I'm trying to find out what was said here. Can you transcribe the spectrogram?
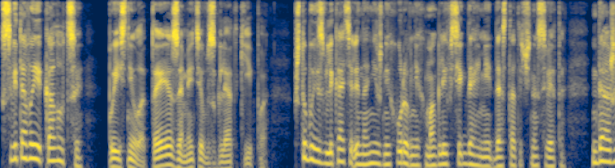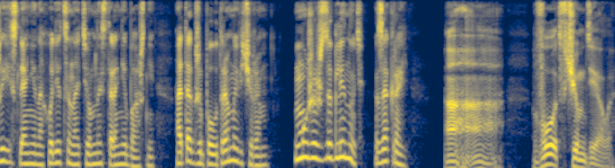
«Световые колодцы», — пояснила Тея, заметив взгляд Кипа, «чтобы извлекатели на нижних уровнях могли всегда иметь достаточно света, даже если они находятся на темной стороне башни, а также по утрам и вечерам. Можешь заглянуть за край». «Ага, вот в чем дело.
